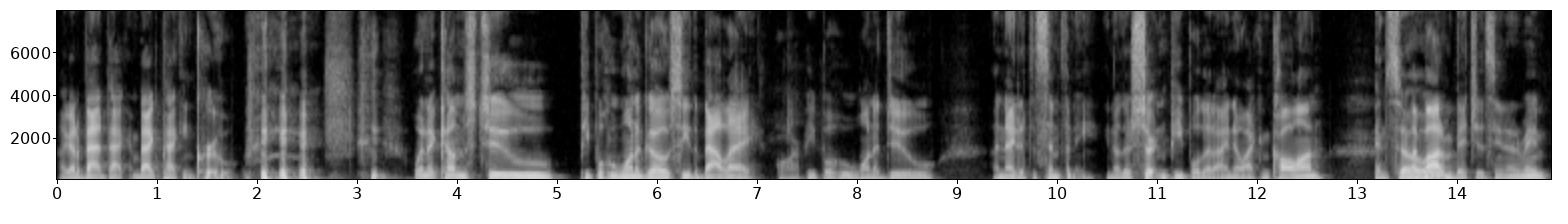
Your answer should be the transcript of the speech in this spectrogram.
I got a backpack backpacking crew. when it comes to people who want to go see the ballet or people who want to do a night at the symphony, you know, there's certain people that I know I can call on. And so My bottom bitches, you know what I mean?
